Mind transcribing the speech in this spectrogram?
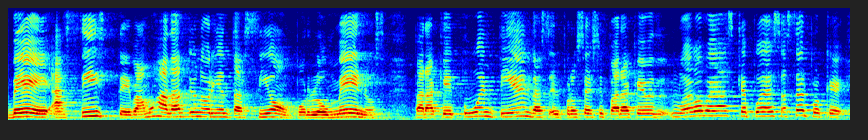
ve, asiste, vamos a darte una orientación, por lo menos, para que tú entiendas el proceso y para que luego veas qué puedes hacer, porque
